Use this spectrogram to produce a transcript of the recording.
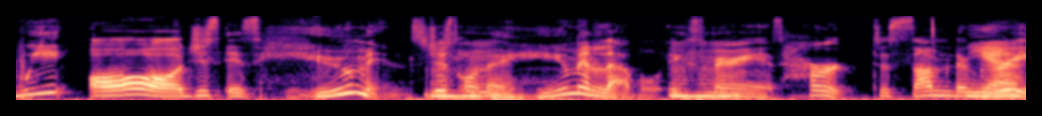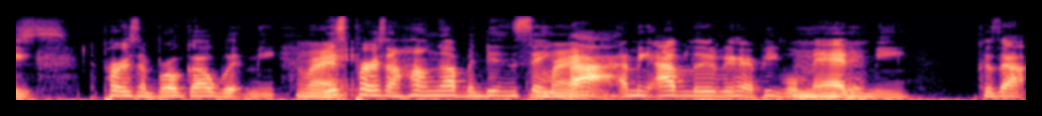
we all just as humans, just on a human level, experience hurt to some degree. yes, person broke up with me. This person hung up and didn't say Right. bye. I mean, I've literally heard people mad at Mhm. me because I,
